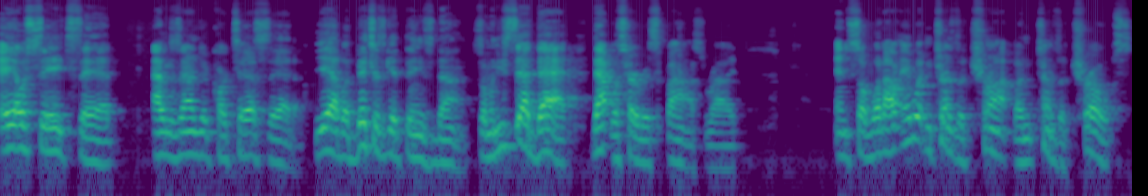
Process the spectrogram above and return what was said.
AOC said, Alexandria Cortez said, Yeah, but bitches get things done. So when he said that, that was her response, right? And so what I, was in terms of Trump, but in terms of tropes,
